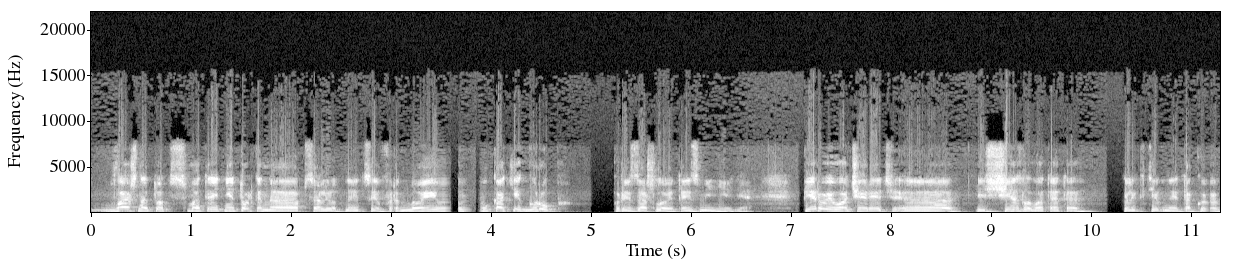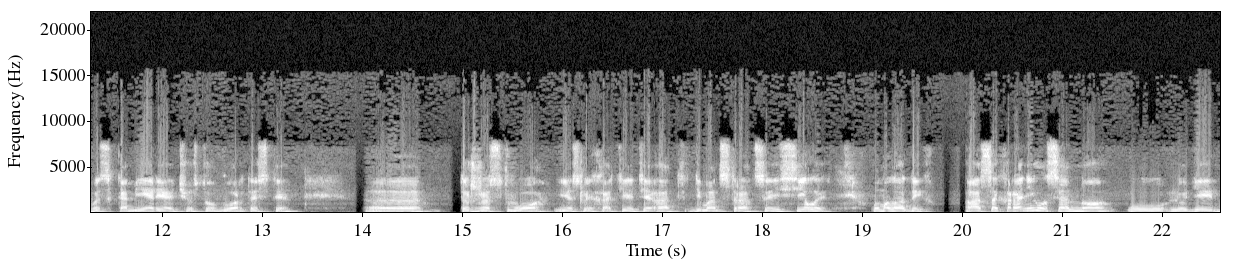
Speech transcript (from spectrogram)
Важно тут смотреть не только на абсолютные цифры, но и у каких групп произошло это изменение. В первую очередь э, исчезло вот это коллективное такое высокомерие, чувство гордости, э, торжество, если хотите, от демонстрации силы у молодых. А сохранилось оно у людей,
